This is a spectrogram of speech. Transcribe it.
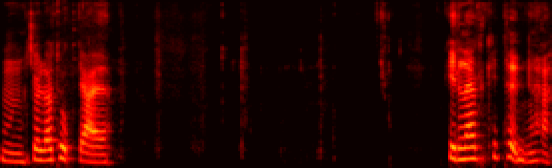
อืมกินแล้วถูกใจ กินแล้วคิดถึงค่ะ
